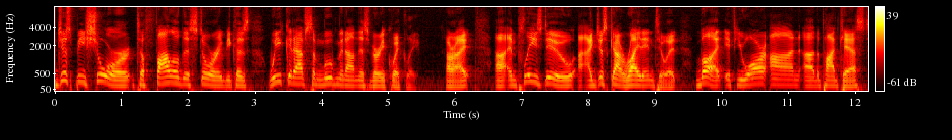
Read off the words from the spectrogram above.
just be sure to follow this story because we could have some movement on this very quickly. All right. Uh, and please do. I just got right into it. But if you are on uh, the podcast,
